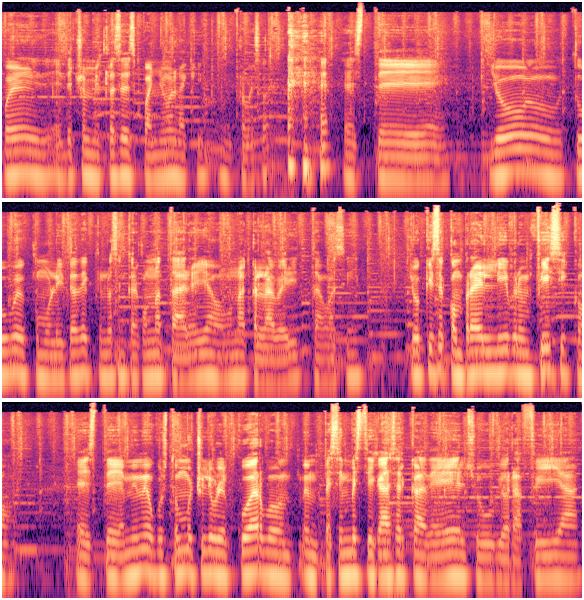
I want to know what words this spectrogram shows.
Fue, de hecho, en mi clase de español aquí, mi profesor. este, yo tuve como la idea de que nos encargó una tarea o una calaverita o así. Yo quise comprar el libro en físico. Este, a mí me gustó mucho el libro El Cuervo. Empecé a investigar acerca de él, su biografía,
